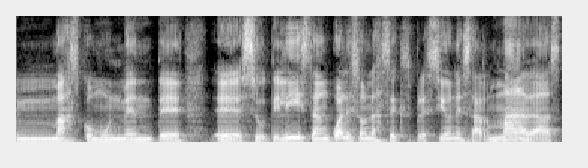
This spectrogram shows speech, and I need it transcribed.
más comúnmente eh, se utilizan, cuáles son las expresiones armadas,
